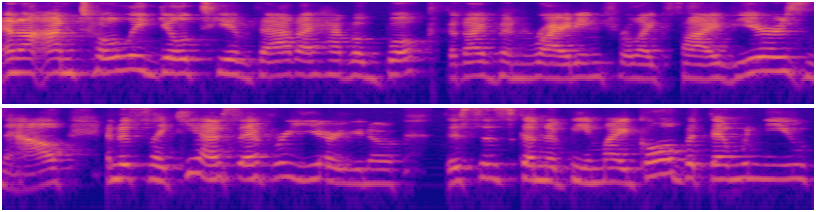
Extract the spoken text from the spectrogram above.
and I'm totally guilty of that. I have a book that I've been writing for like five years now. And it's like, yes, every year, you know, this is going to be my goal. But then when you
